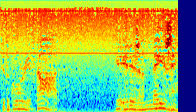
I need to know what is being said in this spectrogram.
to the glory of God. It is an amazing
